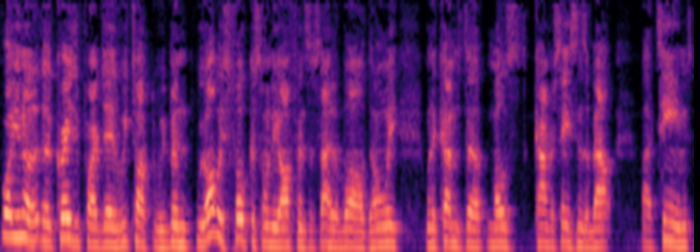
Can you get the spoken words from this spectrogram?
Well, you know, the crazy part, Jay, is we talked, we've been, we always focus on the offensive side of the ball, don't we? When it comes to most conversations about uh, teams.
